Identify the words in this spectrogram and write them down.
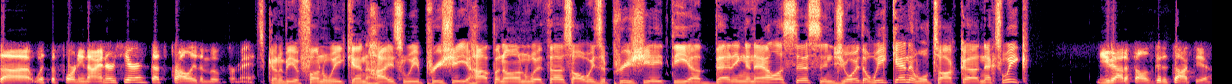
uh, with the 49ers here, that's probably the move for me. It's going to be a fun weekend. Heist, we appreciate you hopping on with us. Always appreciate the uh, betting analysis. Enjoy the weekend, and we'll talk uh, next week. You got it, fellas. Good to talk to you.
